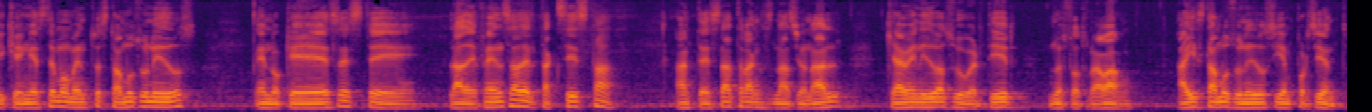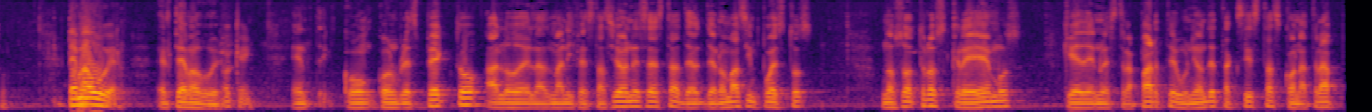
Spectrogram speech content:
y que en este momento estamos unidos en lo que es este, la defensa del taxista ante esta transnacional que ha venido a subvertir nuestro trabajo. Ahí estamos unidos 100%. Tema Uber. El tema Uber. Ok. con, con, respecto a lo de las manifestaciones estas de, de, no más impuestos, nosotros creemos que de nuestra parte, Unión de Taxistas con ATRAP,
